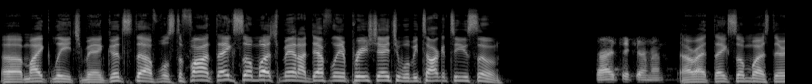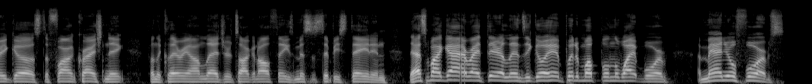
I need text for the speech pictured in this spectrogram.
uh, Mike Leach. Man, good stuff. Well, Stefan, thanks so much, man. I definitely appreciate you. We'll be talking to you soon. All right, take care, man. All right, thanks so much. There you go, Stefan Krajisnik from the Clarion Ledger, talking all things Mississippi State, and that's my guy right there, Lindsay. Go ahead, put him up on the whiteboard. Emmanuel Forbes.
